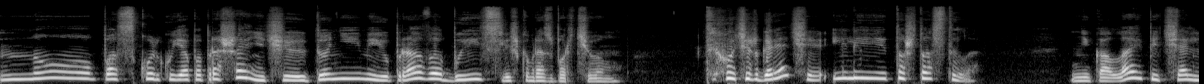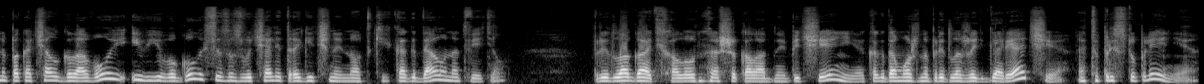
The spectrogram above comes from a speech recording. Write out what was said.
Но поскольку я попрошайничаю, то не имею права быть слишком разборчивым. Ты хочешь горячее или то, что остыло? Николай печально покачал головой, и в его голосе зазвучали трагичные нотки, когда он ответил. «Предлагать холодное шоколадное печенье, когда можно предложить горячее, — это преступление.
